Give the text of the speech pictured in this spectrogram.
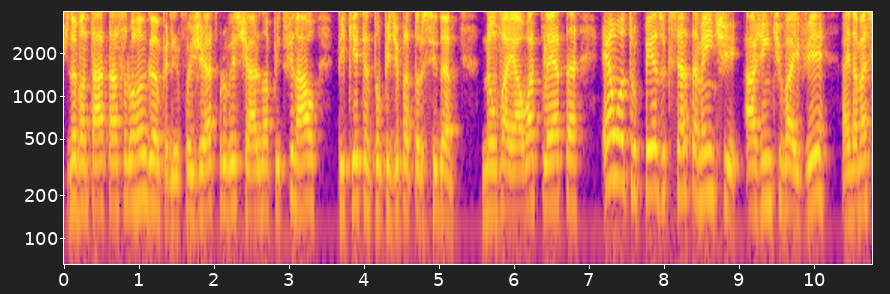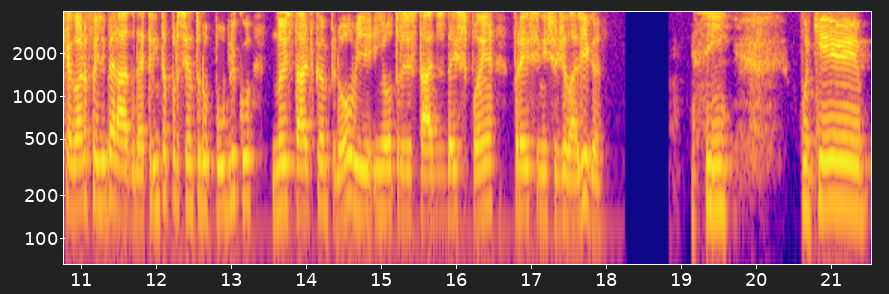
de levantar a taça do Rangamper. Ele foi direto pro vestiário no apito final. Piquet tentou pedir para a torcida não vaiar o atleta. É um outro peso que certamente a gente vai ver, ainda mais que agora foi liberado, né? 30% do público no estádio Camp Nou e em outros estádios da Espanha para esse início de La Liga. Sim, porque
